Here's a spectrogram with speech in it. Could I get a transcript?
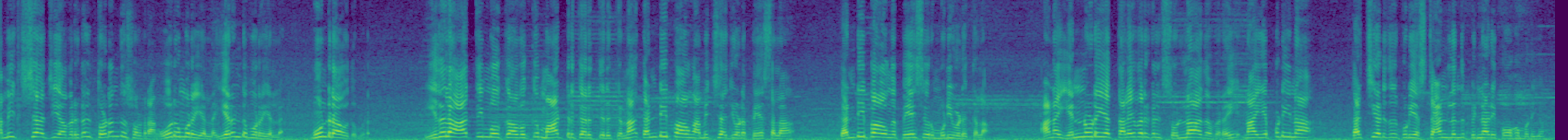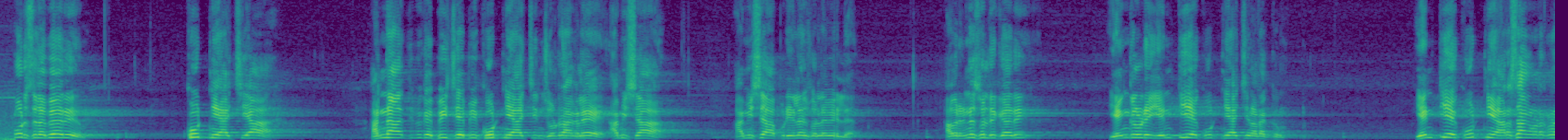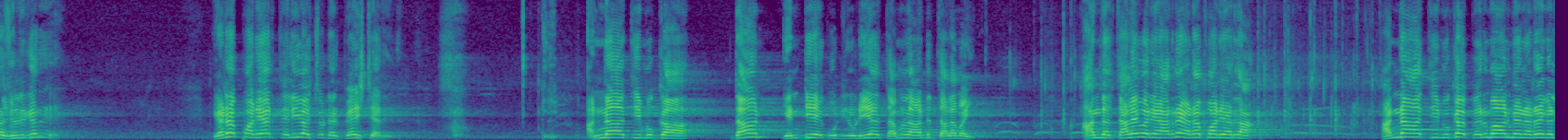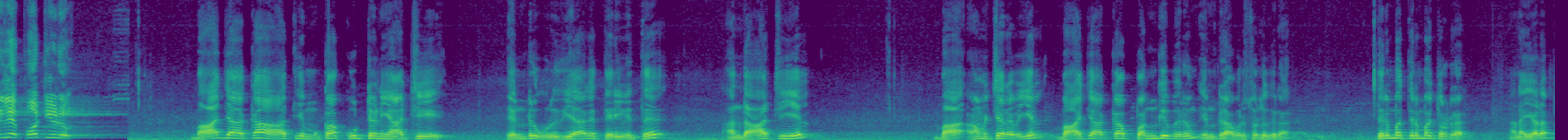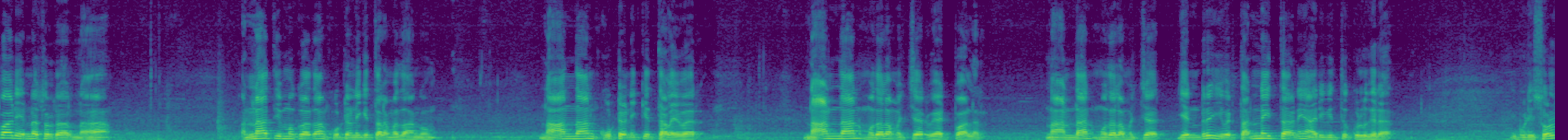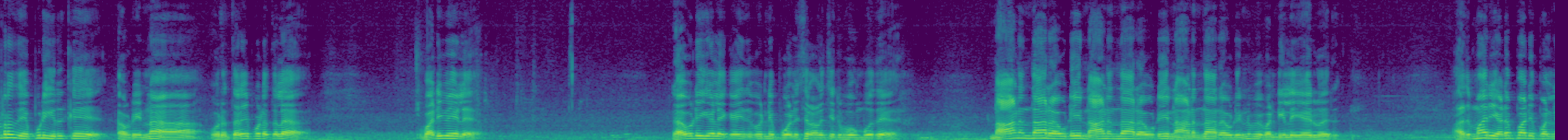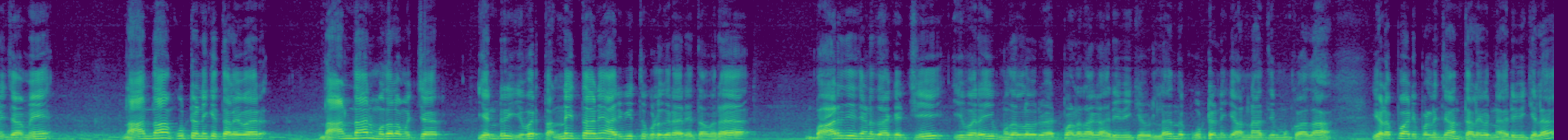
அமித்ஷாஜி அவர்கள் தொடர்ந்து சொல்கிறாங்க ஒரு முறை அல்ல இரண்டு முறை அல்ல. மூன்றாவது முறை. இதில் அதிமுகவுக்கு மாற்று கருத்து இருக்குன்னா கண்டிப்பாக அவங்க அமித்ஷாஜியோட பேசலாம். கண்டிப்பாக அவங்க பேசி ஒரு முடிவெடுக்கலாம். ஆனால் என்னுடைய தலைவர்கள் சொல்லாதவரை நான் எப்படி நான் கட்சி எடுத்துக்கூடிய ஸ்டாண்ட்லேருந்து பின்னாடி போக முடியும்? ஒரு சில பேர் கூட்டணி ஆட்சியா? அண்ணா அதிமுக பிஜேபி கூட்டணி ஆட்சின்னு சொல்கிறாங்களே அமித்ஷா. அமித்ஷா அப்படியெல்லாம் சொல்லவே இல்லை. அவர் என்ன சொல்லியிருக்காரு எங்களுடைய என்டிஏ கூட்டணி ஆட்சி நடக்கும். என்டிஏ கூட்டணி அரசாங்கம் நடக்கணும்னு சொல்லியிருக்காரு. எடப்பாடியார் தெளிவாக சொல்றார் பேசிட்டார். அண்ணா தான் என்டிஏ கூட்டணியுடைய தமிழ்நாடு தலைமை. அந்த தலைவர் யாருன்னா எடப்பாடியார் தான். அண்ணா அதிமுக பெரும்பான்மையான இடங்களிலே போட்டியிடும். பாஜக அதிமுக கூட்டணி ஆட்சி என்று உறுதியாக தெரிவித்து அந்த ஆட்சியில் பா அமைச்சரவையில் பாஜக பங்கு பெறும் என்று அவர் சொல்லுகிறார். திரும்ப திரும்ப சொல்கிறார் ஆனால் எடப்பாடி என்ன சொல்கிறாருன்னா அதிமுக தான் கூட்டணிக்கு தலைமை தாங்கும். நான் தான் கூட்டணிக்கு தலைவர். நான் தான் முதலமைச்சர் வேட்பாளர். நான் தான் முதலமைச்சர் என்று இவர் தன்னைத்தானே அறிவித்துக் கொள்கிறார். இப்படி சொல்கிறது எப்படி இருக்குது அப்படின்னா ஒரு திரைப்படத்தில் வடிவேலு ரவுடிகளை கைது பண்ணி போலீஸில் அழைச்சிட்டு போகும்போது நானும் தான் ரவுடி நானும் தான் ரவுடி நானும் தான் ரவுடின்னு போய் வண்டியில் ஏறுவார். அது மாதிரி எடப்பாடி பழனிசாமி நான் தான் கூட்டணிக்கு தலைவர் நான் தான் முதலமைச்சர் என்று இவர் தன்னைத்தானே அறிவித்துக் கொள்கிறாரே தவிர பாரதிய ஜனதா கட்சி இவரை முதல்வர் வேட்பாளராக அறிவிக்கவில்லை. இந்த கூட்டணிக்கு அதிமுக தான் எடப்பாடி பழனிசாமி தலைவர்னு அறிவிக்கலை.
